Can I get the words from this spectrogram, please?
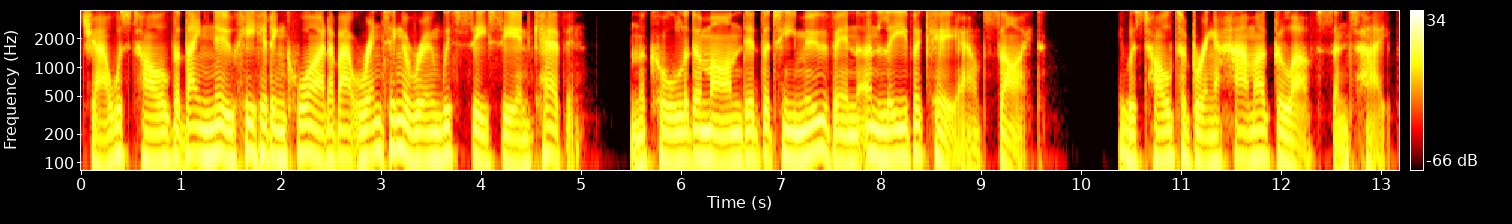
Chow was told that they knew he had inquired about renting a room with Cece and Kevin, and the caller demanded that he move in and leave a key outside. He was told to bring a hammer, gloves, and tape.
